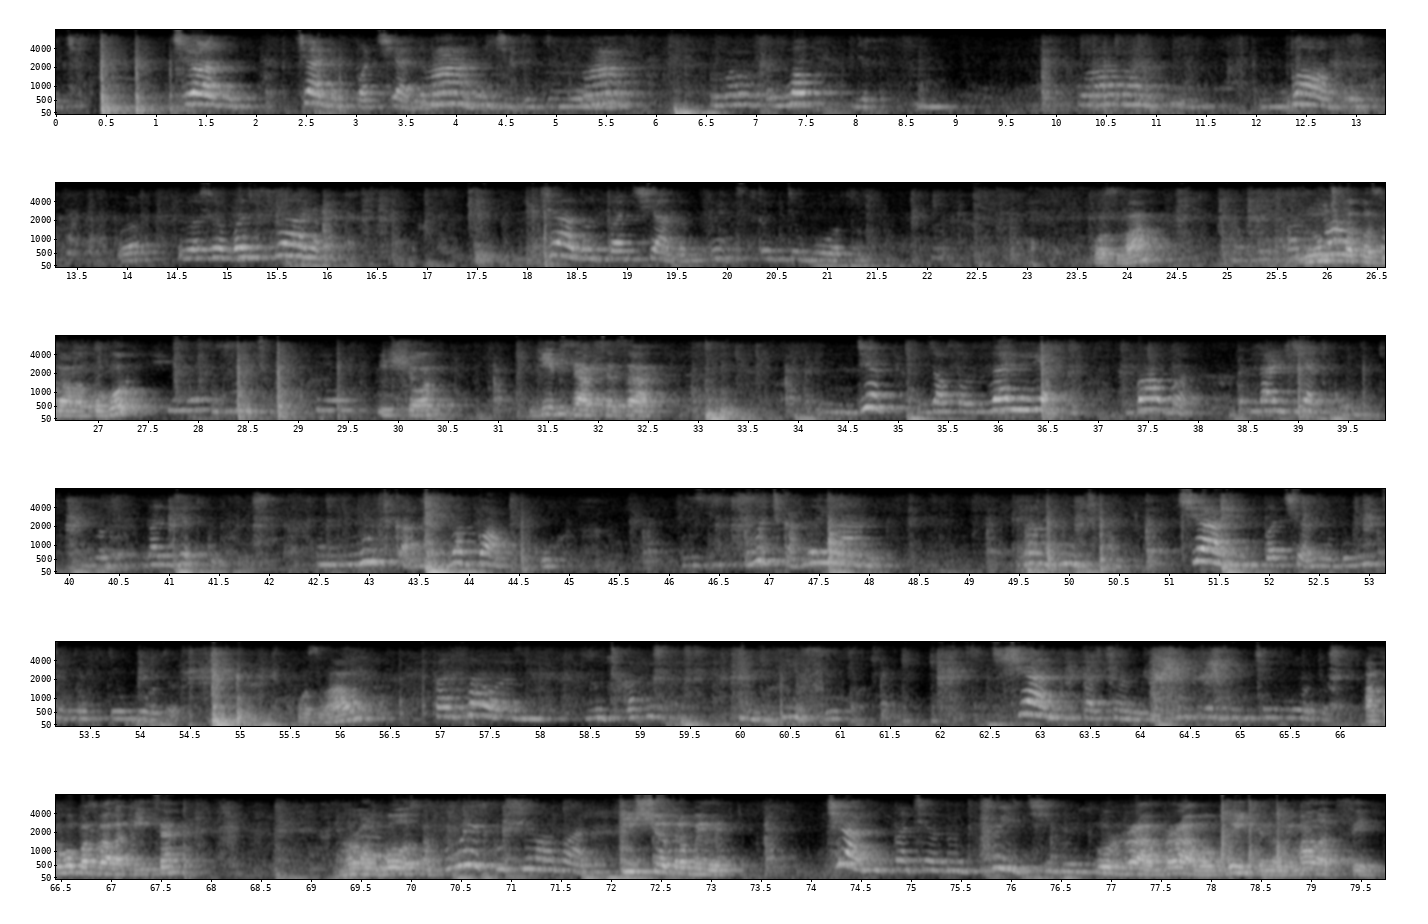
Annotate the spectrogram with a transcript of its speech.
тянет. Тянет, тянет, потянет. Мам, мам. большая. Тянут, потянут, вытянуть воду. Позва? Внучка позвала кого? І що? Дід взявся за Дед взялся за лепку, баба за детку, за детку, внучка за бабку, внучка за ягу, за внучку. Чайник по чайнику вытянуть может. позвала. Позвала внучка А кого позвала киця? Гром голосно. Миску сіловали. І що зробили? Чан потягнуть, витягнули. Ура, браво, витянули, молодці.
